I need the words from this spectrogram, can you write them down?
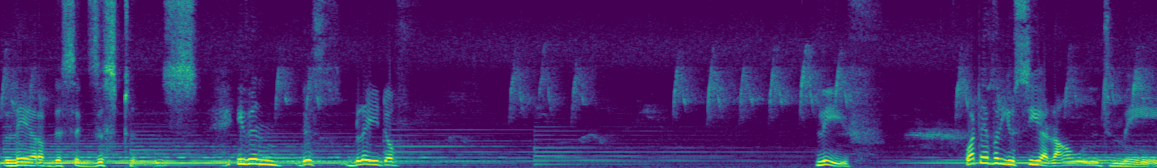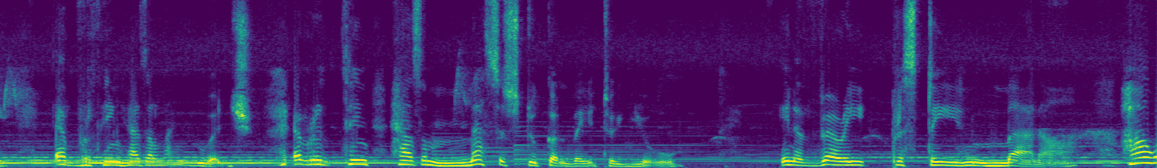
layer of this existence. Even this blade of leaf whatever you see around me everything has a language. Everything has a message to convey to you in a very pristine manner. How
